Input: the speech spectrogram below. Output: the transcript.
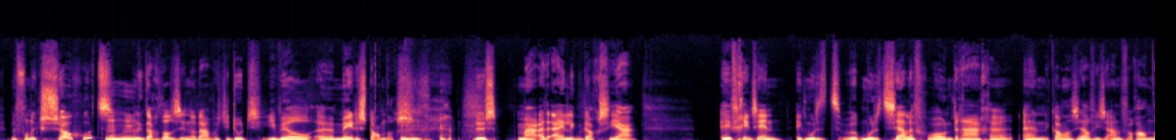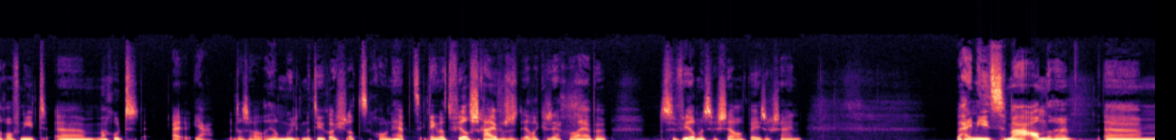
En dat vond ik zo goed. Want ik dacht, dat is inderdaad wat je doet. Je wil eh, medestanders. dus, maar uiteindelijk dacht ze, ja, heeft geen zin. Ik moet het, moet het zelf gewoon dragen. En ik kan er zelf iets aan veranderen of niet. Ehm, maar goed, eh, ja, dat is wel heel moeilijk natuurlijk als je dat gewoon hebt. Ik denk dat veel schrijvers het eerlijk gezegd wel hebben. Dat ze veel met zichzelf bezig zijn. Wij niet, maar anderen. Ehm,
